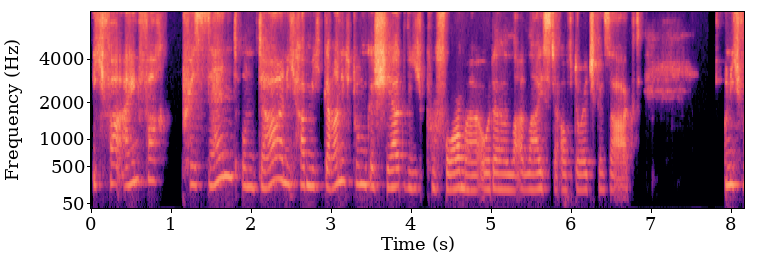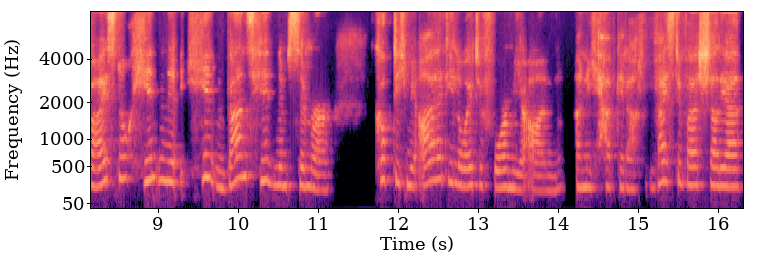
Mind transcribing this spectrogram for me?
ich war einfach präsent und da und ich habe mich gar nicht darum geschert, wie ich performe oder leiste, auf Deutsch gesagt. Und ich weiß noch, hinten, hinten, ganz hinten im Zimmer, guckte ich mir all die Leute vor mir an und ich habe gedacht, weißt du was, Shalia,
